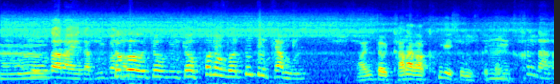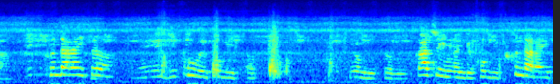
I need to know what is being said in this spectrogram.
음. 고무다라에다 물건 저거 저기 저 퍼는 거 뚜뚜티한 물. 아니, 저 다라가 큰 게 있으면 좋겠다. 음, 큰 다라 큰 나라 있어. 에이, 거기 거기 있어. 여기 저기 가스 있는데 거기 큰 나라 있어.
